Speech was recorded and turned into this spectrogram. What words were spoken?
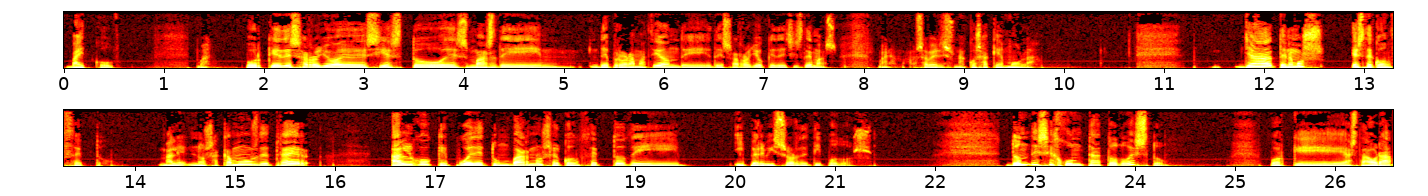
bytecode. Bueno, ¿por qué desarrollo eh, si esto es más de, de programación, de desarrollo que de sistemas? Bueno, vamos a ver, es una cosa que mola. Ya tenemos este concepto, ¿vale? Nos acabamos de traer algo que puede tumbarnos el concepto de hipervisor de tipo 2. ¿Dónde se junta todo esto? Porque hasta ahora,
